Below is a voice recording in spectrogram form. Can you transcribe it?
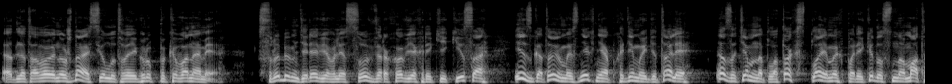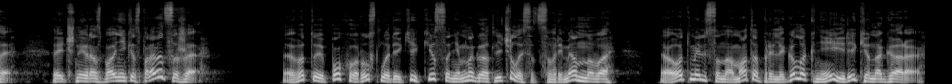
Для того и нужна сила твоей группы Каванами. Срубим деревья в лесу в верховьях реки Киса и изготовим из них необходимые детали, а затем на плотах сплавим их по реке до Сунаматы. Речные разбойники справятся же? В эту эпоху русло реки Киса немного отличалось от современного, а отмель Сунамата прилегала к ней и реке Нагара.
